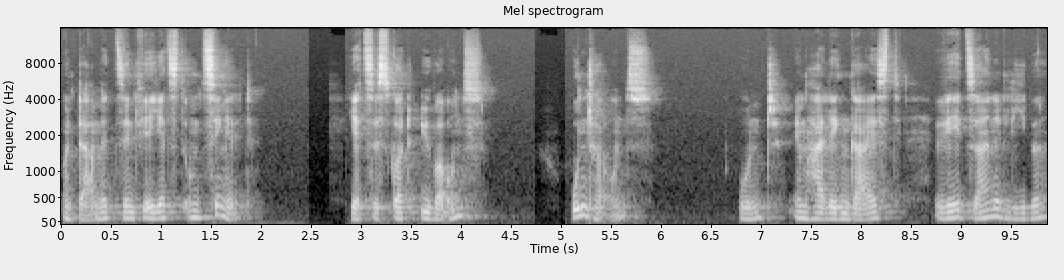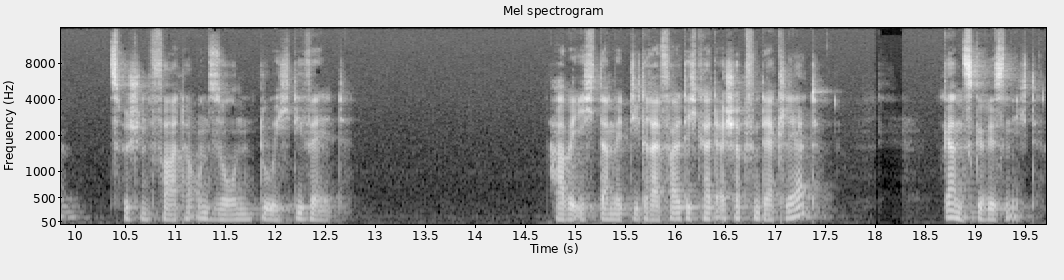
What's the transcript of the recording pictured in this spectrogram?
Und damit sind wir jetzt umzingelt. Jetzt ist Gott über uns, unter uns und im Heiligen Geist weht seine Liebe zwischen Vater und Sohn durch die Welt. Habe ich damit die Dreifaltigkeit erschöpfend erklärt? Ganz gewiss nicht.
